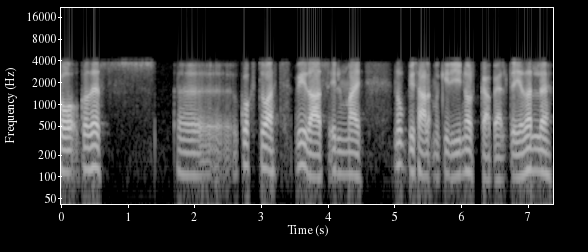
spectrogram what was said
ko, ko kohtuvat vidas ilmai nuppi salmakirji norkkaa päältä ja tälle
